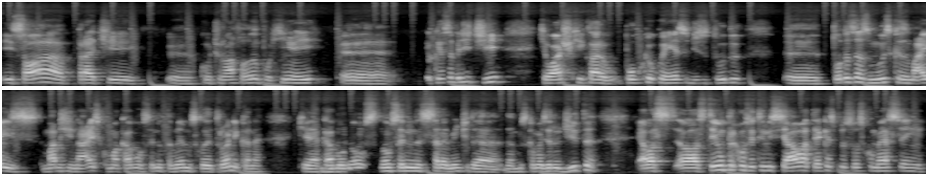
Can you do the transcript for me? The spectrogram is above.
E só para te uh, continuar falando um pouquinho aí, uh, eu queria saber de ti, que eu acho que, claro, o pouco que eu conheço disso tudo, Uh, todas as músicas mais marginais, como acabam sendo também a música eletrônica, né, que acabam não, não sendo necessariamente da, da música mais erudita, elas, elas têm um preconceito inicial até que as pessoas comecem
